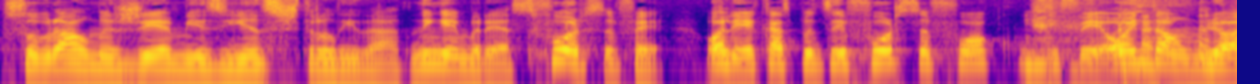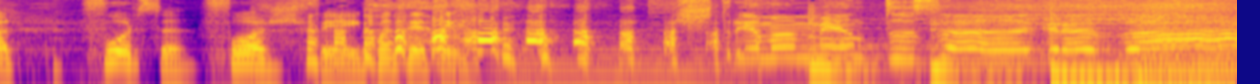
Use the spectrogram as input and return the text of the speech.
sobre almas gêmeas e ancestralidade. Ninguém merece. Força, fé. Olhem, é caso para dizer força, foco e fé. Ou então, melhor, força, foge, fé, enquanto é tempo. extremamente desagradável.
